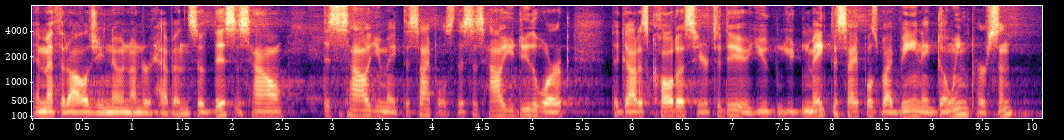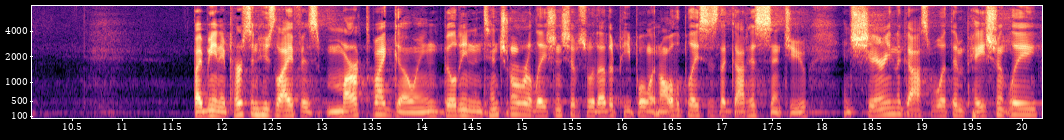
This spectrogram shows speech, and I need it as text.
and methodology known under heaven. So this is how this is how you make disciples. This is how you do the work that God has called us here to do. You you make disciples by being a going person by being a person whose life is marked by going, building intentional relationships with other people in all the places that God has sent you, and sharing the gospel with them patiently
